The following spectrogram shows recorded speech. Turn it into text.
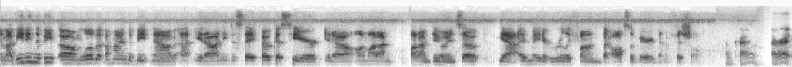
Am I beating the beep? Oh, I'm a little bit behind the beep now. Uh, you know, I need to stay focused here. You know, on what I'm what I'm doing. So yeah, it made it really fun, but also very beneficial. Okay. All right.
